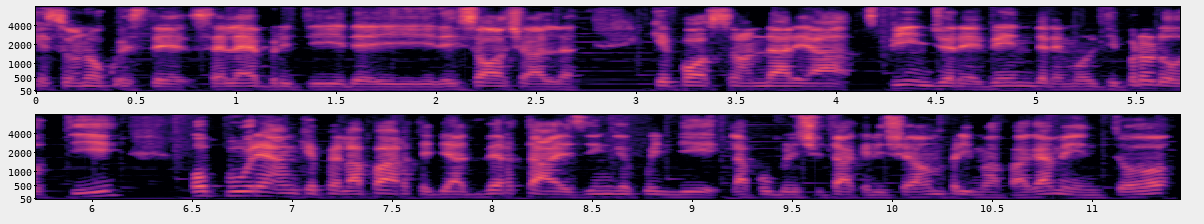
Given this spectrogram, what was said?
che sono queste celebrity dei, dei, social che possono andare a spingere e vendere molti prodotti, oppure anche per la parte di advertising, quindi la pubblicità che dicevamo prima a pagamento,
